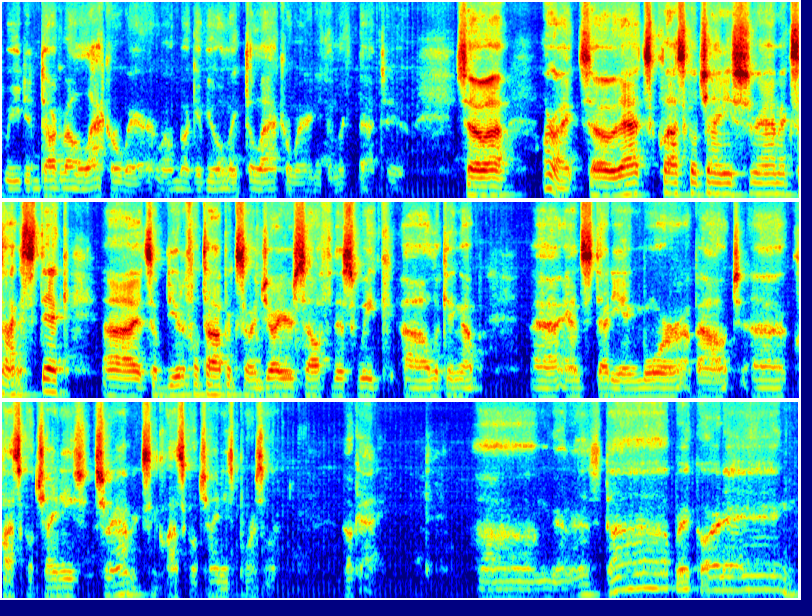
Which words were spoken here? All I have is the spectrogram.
we didn't talk about lacquerware. Well, I'll give you a link to lacquerware and you can look at that too. So uh, all right, so that's classical Chinese ceramics on a stick. Uh, it's a beautiful topic, so enjoy yourself this week uh, looking up uh, and studying more about uh, classical Chinese ceramics and classical Chinese porcelain. Okay, I'm gonna stop recording.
